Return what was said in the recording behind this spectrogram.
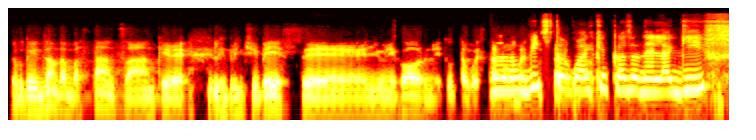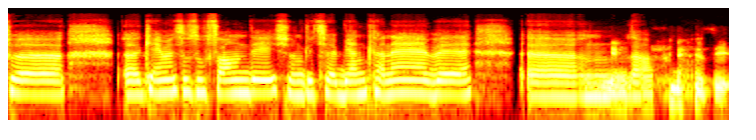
utilizzando abbastanza anche le principesse, gli unicorni, tutta questa non roba. Ho visto qualche cosa nella GIF eh, eh, che hai messo su Foundation, che c'è Biancaneve. Ehm, sì. La... sì.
